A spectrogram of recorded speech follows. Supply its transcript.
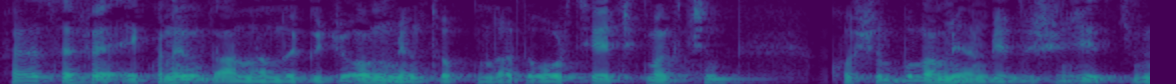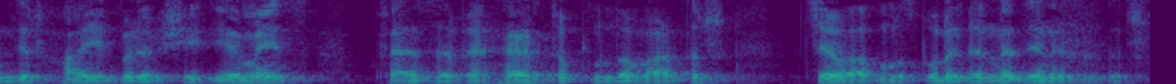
Felsefe ekonomik anlamda gücü olmayan toplumlarda ortaya çıkmak için koşul bulamayan bir düşünce etkinliğidir. Hayır böyle bir şey diyemeyiz. Felsefe her toplumda vardır. Cevabımız bu nedenle Denizli'dir.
